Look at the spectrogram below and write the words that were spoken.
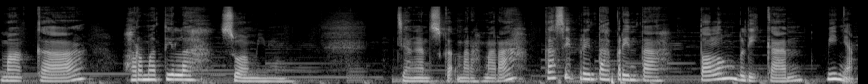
maka hormatilah suamimu. Jangan suka marah-marah, kasih perintah-perintah. Tolong belikan minyak.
